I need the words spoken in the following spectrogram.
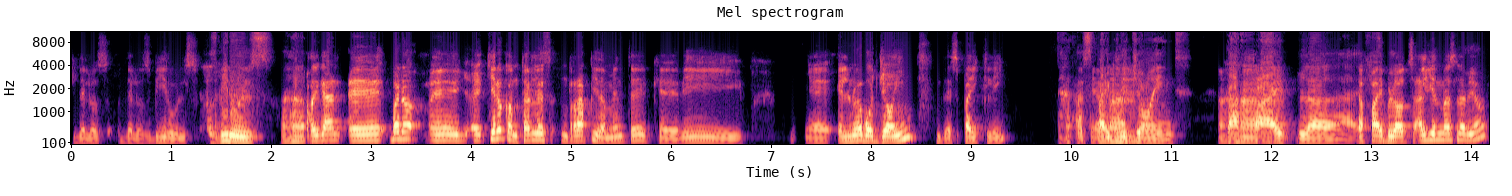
De los, de los Beatles. Los Beatles. Ajá. Oigan, eh, bueno, eh, eh, quiero contarles rápidamente que vi eh, el nuevo Joint de Spike Lee. Spike llama- Lee Joint. Ajá. The Five Blood. The Five Bloods. ¿Alguien más la vio?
